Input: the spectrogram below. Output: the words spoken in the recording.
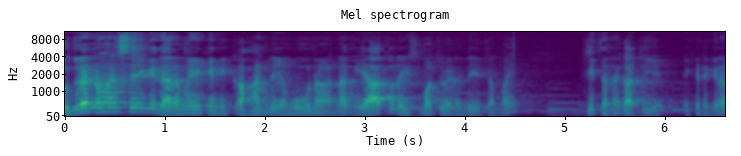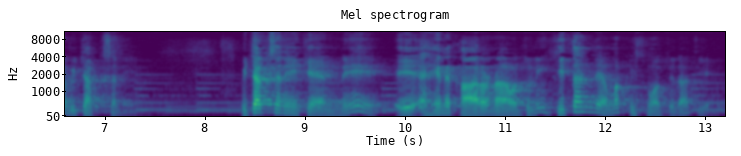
බුදුරන් වහන්සේගේ ධර්මයේ කෙනෙක් අහන්න යමු වුණා නම් එයා තුළ ඉස්මතු වෙන දේ තමයි හිතන ගතිය. ඒකට කියන විචක්ෂණය. විචක්ෂණය කියන්නේ ඒ ඇහෙන කාරණාව තුලින් හිතන්න යමක් ඉස්මතු වෙලා තියෙනවා.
